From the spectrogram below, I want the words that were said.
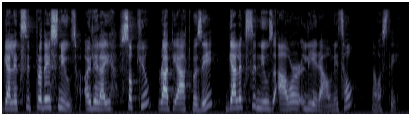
ग्यालेक्सी प्रदेश न्युज अहिलेलाई सकियो राति आठ बजे। ग्यालेक्सी न्युज आवर लिएर आउनेछौँ। नमस्ते।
